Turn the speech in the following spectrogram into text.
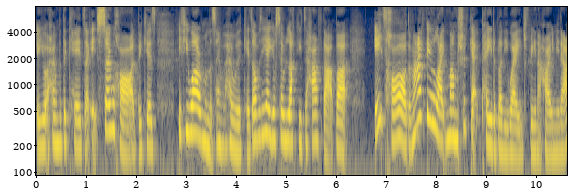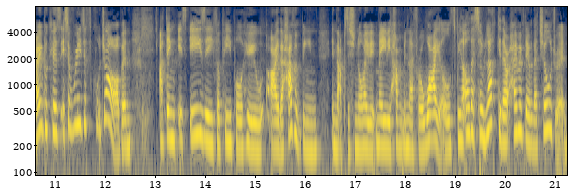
Are you at home with the kids? Like it's so hard because if you are a mum that's home with the kids, obviously, yeah, you're so lucky to have that, but it's hard. And I feel like mum should get paid a bloody wage for being at home, you know, because it's a really difficult job. And I think it's easy for people who either haven't been in that position or maybe maybe haven't been there for a while to be like, oh, they're so lucky, they're at home every day with their children.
